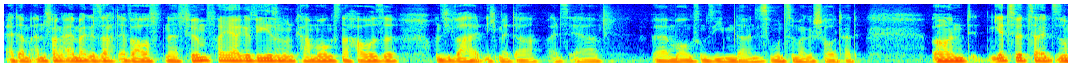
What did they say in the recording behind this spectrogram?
Er hat am Anfang einmal gesagt, er war auf einer Firmenfeier gewesen und kam morgens nach Hause und sie war halt nicht mehr da, als er äh, morgens um sieben da in das Wohnzimmer geschaut hat. Und jetzt wird es halt so,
